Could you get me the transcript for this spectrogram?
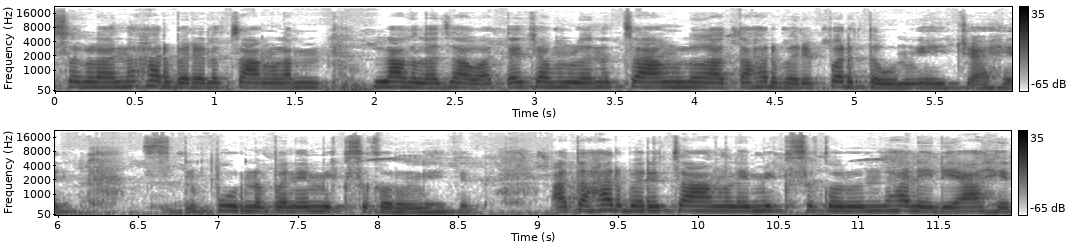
सगळा ना हरभऱ्याला चांगला लागला जावा. त्याच्यामुळं ना चांगलं आता हरभरे परतवून घ्यायचे आहेत. पूर्णपणे मिक्स करून घ्यायचे आता हरभरे चांगले मिक्स करून झालेले आहेत.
